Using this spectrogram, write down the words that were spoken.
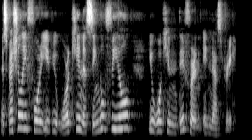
Especially for if you work in a single field you work in different industry.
